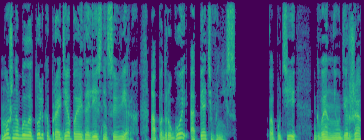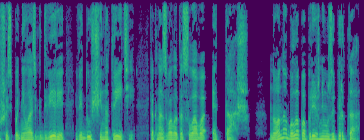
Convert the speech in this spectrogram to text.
можно было только пройдя по этой лестнице вверх, а по другой опять вниз. По пути Гвен, не удержавшись, поднялась к двери, ведущей на третий, как назвал это Слава, этаж. Но она была по-прежнему заперта,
